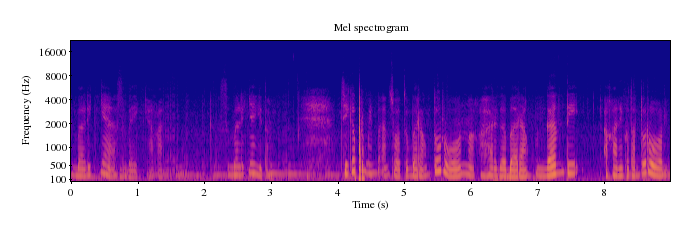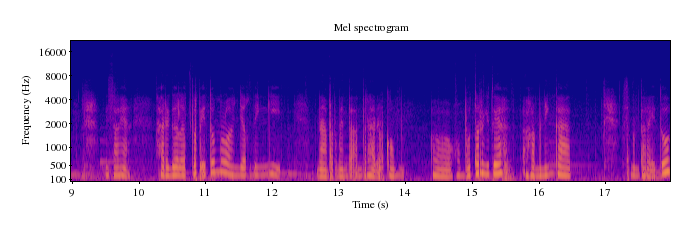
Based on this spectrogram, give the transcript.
Sebaliknya, sebaiknya kan. Sebaliknya gitu. Jika permintaan suatu barang turun, maka harga barang pengganti akan ikutan turun. Misalnya, harga laptop itu melonjak tinggi. Nah, permintaan terhadap kom uh, komputer gitu ya akan meningkat. Sementara itu,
